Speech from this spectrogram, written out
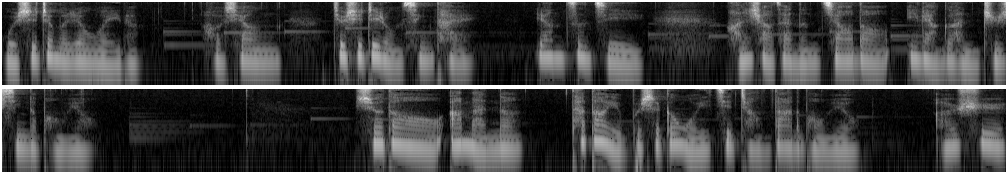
我是这么认为的，好像就是这种心态，让自己很少再能交到一两个很知心的朋友。说到阿蛮呢，他倒也不是跟我一起长大的朋友，而是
